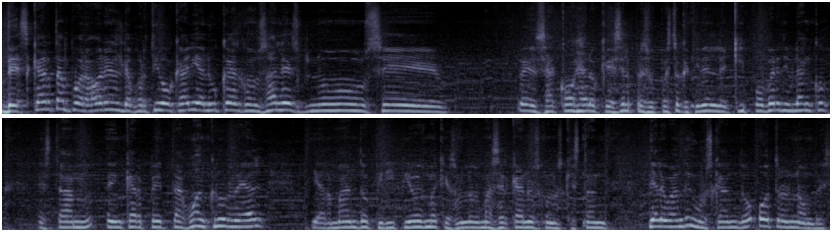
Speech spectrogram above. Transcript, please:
Descartan por ahora en el Deportivo Cali a Lucas González, no se, pues, acoge a lo que es el presupuesto que tiene el equipo verde y blanco. Están en carpeta Juan Cruz Real y Armando Piripi Osma, que son los más cercanos con los que están dialogando y buscando otros nombres.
